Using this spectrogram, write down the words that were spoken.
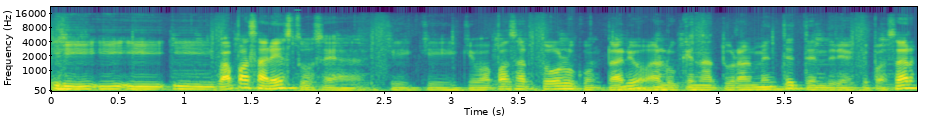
y, va a pasar esto, o sea, que, que, va a pasar todo lo contrario a lo que naturalmente tendría que pasar.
